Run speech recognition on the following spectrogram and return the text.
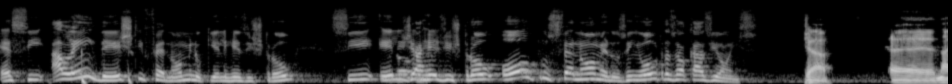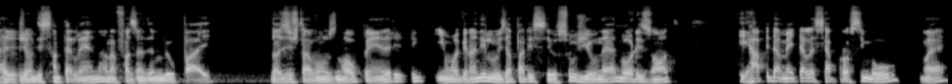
é se, além deste fenômeno que ele registrou, se ele já registrou outros fenômenos em outras ocasiões. Já. É, na região de Santa Helena, na fazenda do meu pai, nós estávamos no alpendre e uma grande luz apareceu, surgiu né, no horizonte e rapidamente ela se aproximou, não é?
